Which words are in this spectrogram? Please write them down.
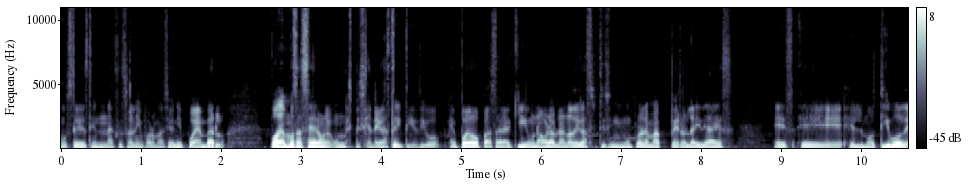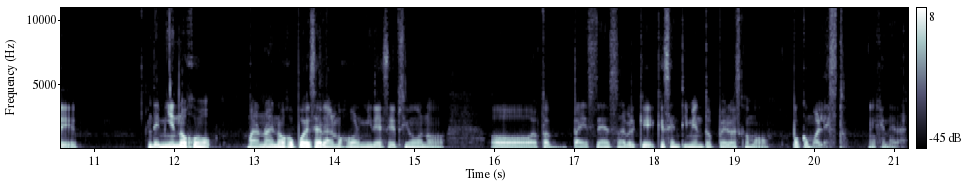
ustedes tienen acceso a la información y pueden verlo. Podemos hacer un, especial de gastritis. Digo, me puedo pasar aquí una hora hablando de gastritis sin ningún problema, pero la idea es, es eh, el motivo de, de mi enojo. Bueno, no enojo, puede ser a lo mejor mi decepción o, o para saber qué, qué sentimiento, pero es como un poco molesto en general.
